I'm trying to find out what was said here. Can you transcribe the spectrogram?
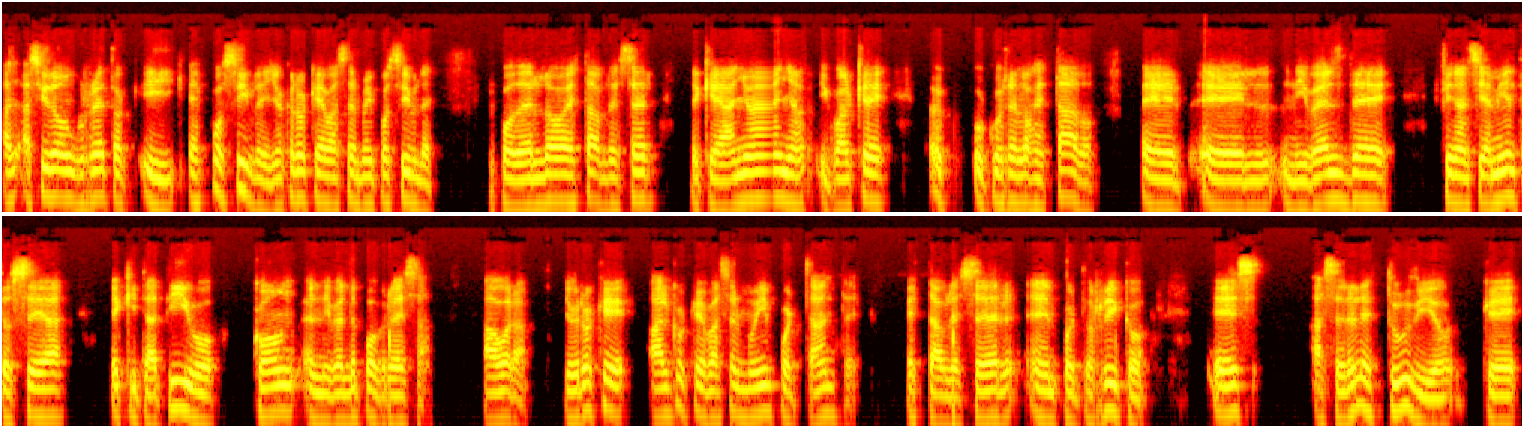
ha, sido un reto y es posible, yo creo que va a ser muy posible poderlo establecer de que año a año, igual que ocurre en los estados, el, el nivel de financiamiento sea equitativo con el nivel de pobreza. Ahora, yo creo que algo que va a ser muy importante establecer en Puerto Rico es hacer el estudio que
